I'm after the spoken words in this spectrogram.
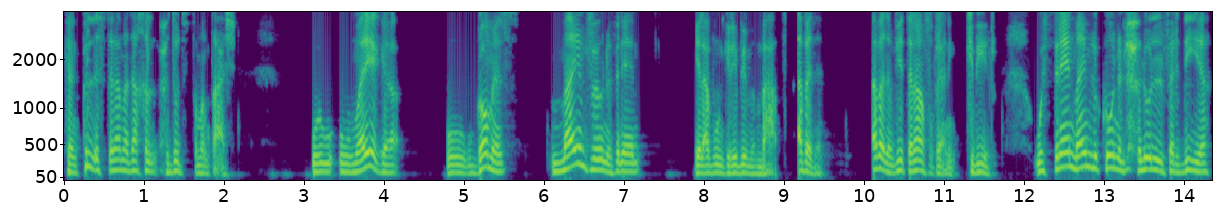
كان كل استلامه داخل حدود ال 18 و- وماريجا وجوميز ما ينفعون اثنين يلعبون قريبين من بعض. ابدا. ابدا في تنافر يعني كبير. والاثنين ما يملكون الحلول الفردية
